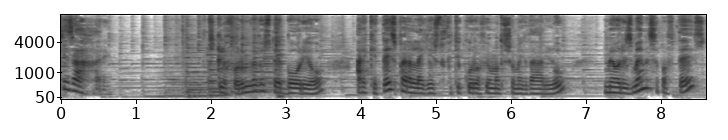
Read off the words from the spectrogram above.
και ζάχαρη. Κυκλοφορούν βέβαια στο εμπόριο αρκετές παραλλαγές του φυτικού ροφήματος αμυγδάλου, με ορισμένες από αυτές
